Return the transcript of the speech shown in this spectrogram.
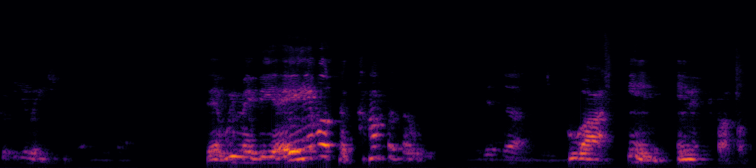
tribulations, that we may be able to comfort those who are in any trouble.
